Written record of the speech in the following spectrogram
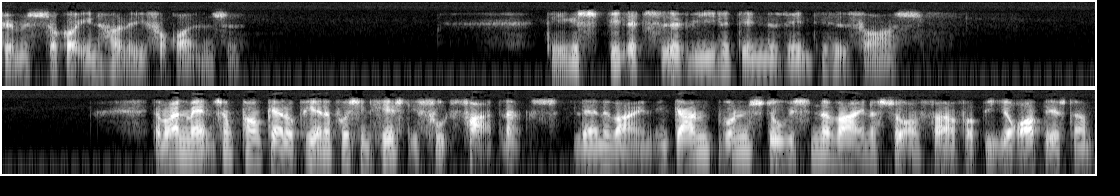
tømmes, så går indholdet i forrådnelse. Det er ikke spild af tid at hvile, det er en nødvendighed for os. Der var en mand, som kom galopperende på sin hest i fuld fart langs landevejen. En gammel bunden stod ved siden af vejen og så ham far forbi og råbte efter ham.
